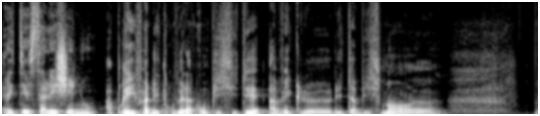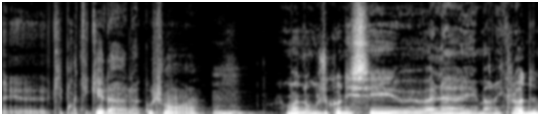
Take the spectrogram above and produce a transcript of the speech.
Elle était installée chez nous. Après, il fallait trouver la complicité avec l'établissement euh, euh, qui pratiquait la- l'accouchement. hein. Moi, donc, je connaissais euh, Alain et Marie-Claude.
